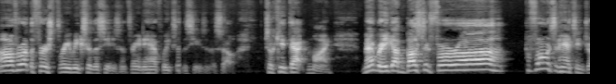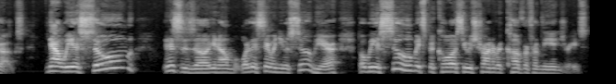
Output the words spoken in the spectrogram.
uh, for about the first three weeks of the season, three and a half weeks of the season or so. So keep that in mind. Remember, he got busted for uh, performance enhancing drugs. Now, we assume. This is, uh, you know, what do they say when you assume here? But we assume it's because he was trying to recover from the injuries.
